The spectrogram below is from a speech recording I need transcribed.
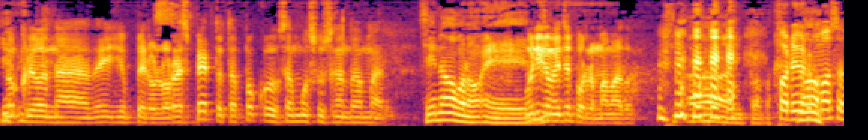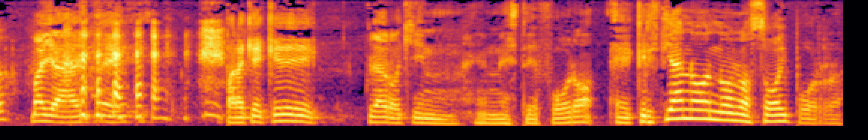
no creo nada de ello, pero lo respeto, tampoco estamos juzgando a Marvel. Sí, no, bueno. Eh, Únicamente por lo mamado. Ay, papá. Por No, hermoso. vaya, eh, para que quede claro aquí en, en este foro, eh, cristiano no lo soy por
